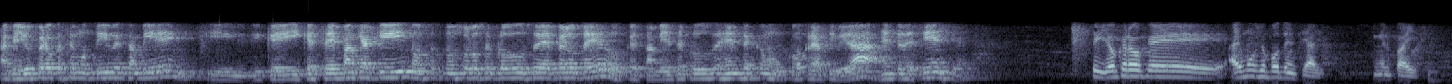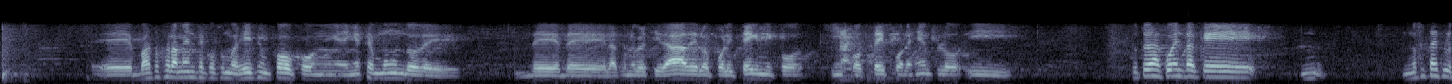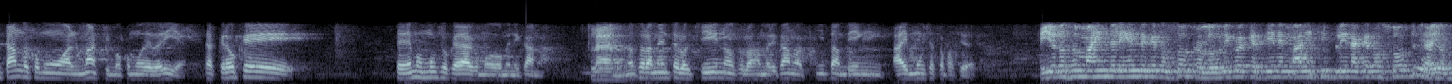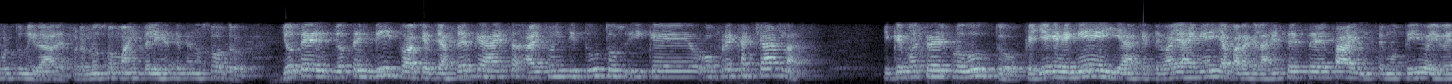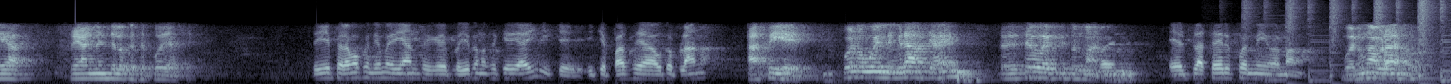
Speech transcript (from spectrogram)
A que yo espero que se motiven también y, y, que, y que sepan que aquí no, no solo se produce pelotero, que también se produce gente con, con creatividad, gente de ciencia. Sí, yo creo que hay mucho potencial en el país. Eh, basta solamente con sumergirse un poco en, en ese mundo de, de, de las universidades, los politécnicos, Infotec, por ejemplo, y tú te das cuenta que no se está explotando como al máximo, como debería. O sea, creo que tenemos mucho que dar como dominicanos. Claro. No solamente los chinos o los americanos, aquí también hay mucha capacidad. Ellos no son más inteligentes que nosotros, lo único es que tienen más disciplina que nosotros y hay oportunidades, pero no son más inteligentes que nosotros. Yo te, yo te invito a que te acerques a, esa, a esos institutos y que ofrezcas charlas y que muestres el producto, que llegues en ella, que te vayas en ella para que la gente sepa y se motive y vea realmente lo que se puede hacer. Sí, esperamos con Dios mediante que el proyecto no se quede ahí y que, y que pase a otro plano. Así es. Bueno, Wendy, gracias. ¿eh? Te deseo éxito, hermano. el placer fue mío, hermano. Bueno, un abrazo.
